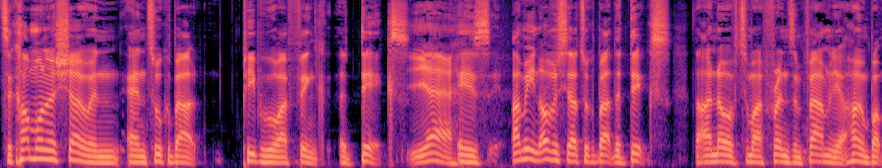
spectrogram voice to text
to come on a show and, and talk about people who I think are dicks Yeah. is, I mean, obviously I talk about the dicks that I know of to my friends and family at home, but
